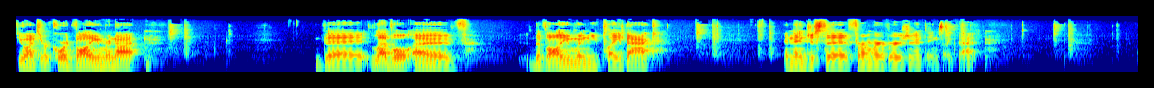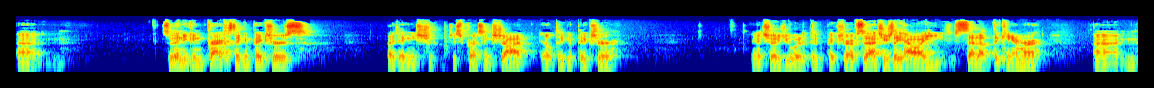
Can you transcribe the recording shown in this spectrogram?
Do you want it to record volume or not? The level of the volume when you play back, and then just the firmware version and things like that. Um, so then you can practice taking pictures by taking just pressing shot. It'll take a picture and it shows you what it took a picture of. So that's usually how I set up the camera. Um,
